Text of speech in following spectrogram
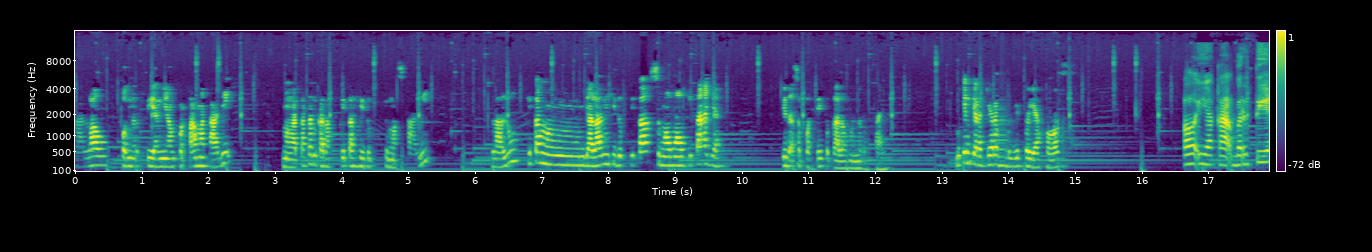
kalau pengertian yang pertama tadi mengatakan karena kita hidup cuma sekali, lalu kita menjalani hidup kita semau-mau kita aja. Tidak seperti itu kalau menurut saya. Mungkin kira-kira begitu ya, host. Oh iya kak, berarti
